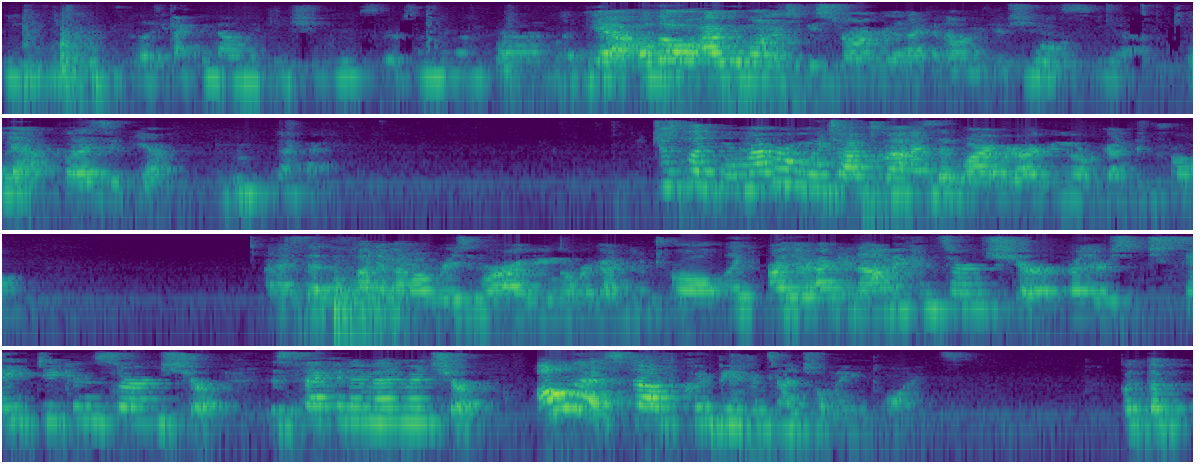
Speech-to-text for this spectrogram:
theme could be like economic issues or something like that. Like, Yeah, although I would want it to be stronger than economic well, issues. yeah. Yeah, but I see, yeah. Mhm. Okay. Just like, remember when we talked about, I said, why are we arguing over gun control? And I said the fundamental reason we're arguing over gun control, like, are there economic concerns? Sure. Are there safety concerns? Sure. The Second Amendment? Sure. All that stuff could be potential main points. But the,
